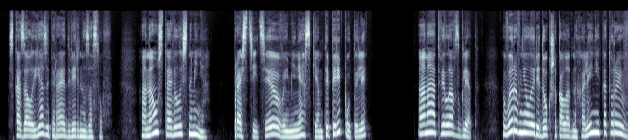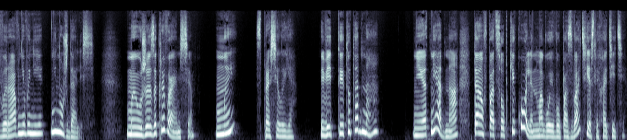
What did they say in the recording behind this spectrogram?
— сказала я, запирая дверь на засов. Она уставилась на меня. «Простите, вы меня с кем-то перепутали». Она отвела взгляд, выровняла рядок шоколадных оленей, которые в выравнивании не нуждались. «Мы уже закрываемся. «Мы?» — спросила я. «Ведь ты тут одна». «Нет, не одна. Там в подсобке Колин. Могу его позвать, если хотите».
